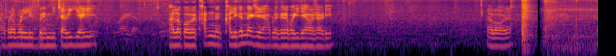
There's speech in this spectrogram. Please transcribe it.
આપણે પણ ભરીને નીચે આવી ગયા છીએ. આ લોકો હવે ખાલી ખાલી કરી નાખશે, આપણે ઘરે ભાગી જવા સાડી હાલો હવે. તો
